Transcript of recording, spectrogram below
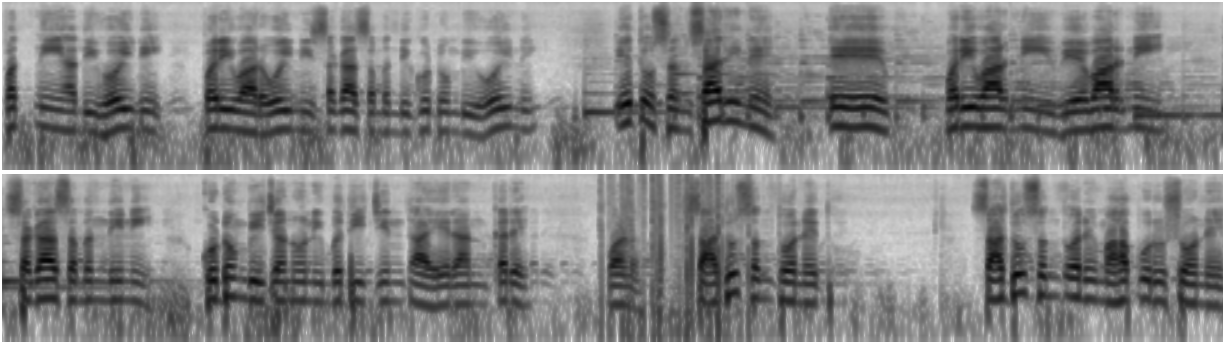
પત્ની આદિ હોય નહીં. પરિવાર હોય નહીં. સગા સંબંધી કુટુંબી હોય નહીં. એ તો સંસારીને એ પરિવારની, વ્યવહારની સગા સંબંધીની કુટુંબીજનોની બધી ચિંતા હેરાન કરે. પણ સાધુ સંતોને તો, સાધુ સંતોને મહાપુરુષોને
